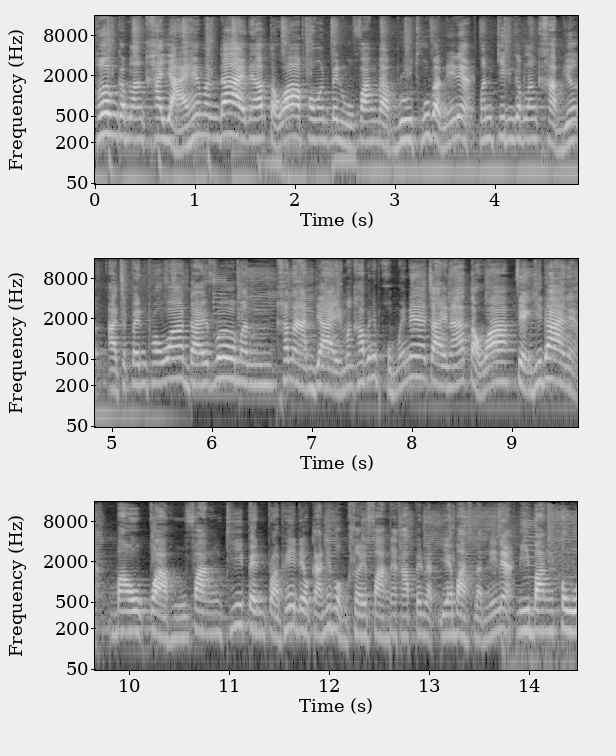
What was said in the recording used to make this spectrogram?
เพิ่มกำลังขยายให้มันได้นะครับ แต่ว่าพอมันเป็นหูฟังแบบบลูทูธแบบนี้เนี่ย มันกินกำลังขับเยอะ อาจจะเป็นเพราะว่าไดเวอร์มันขนาดใหญ่มั้งครับอันนี้ผมไม่แน่ใจนะ แต่ว่าเสียงที่ได้เนี่ยเบากว่าหูฟังที่เป็นประเภทเดียวกันที่ผมเคยฟังนะครับ เป็นแบบเอียบัสแบบนี้เนี่ยมีบางตัว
